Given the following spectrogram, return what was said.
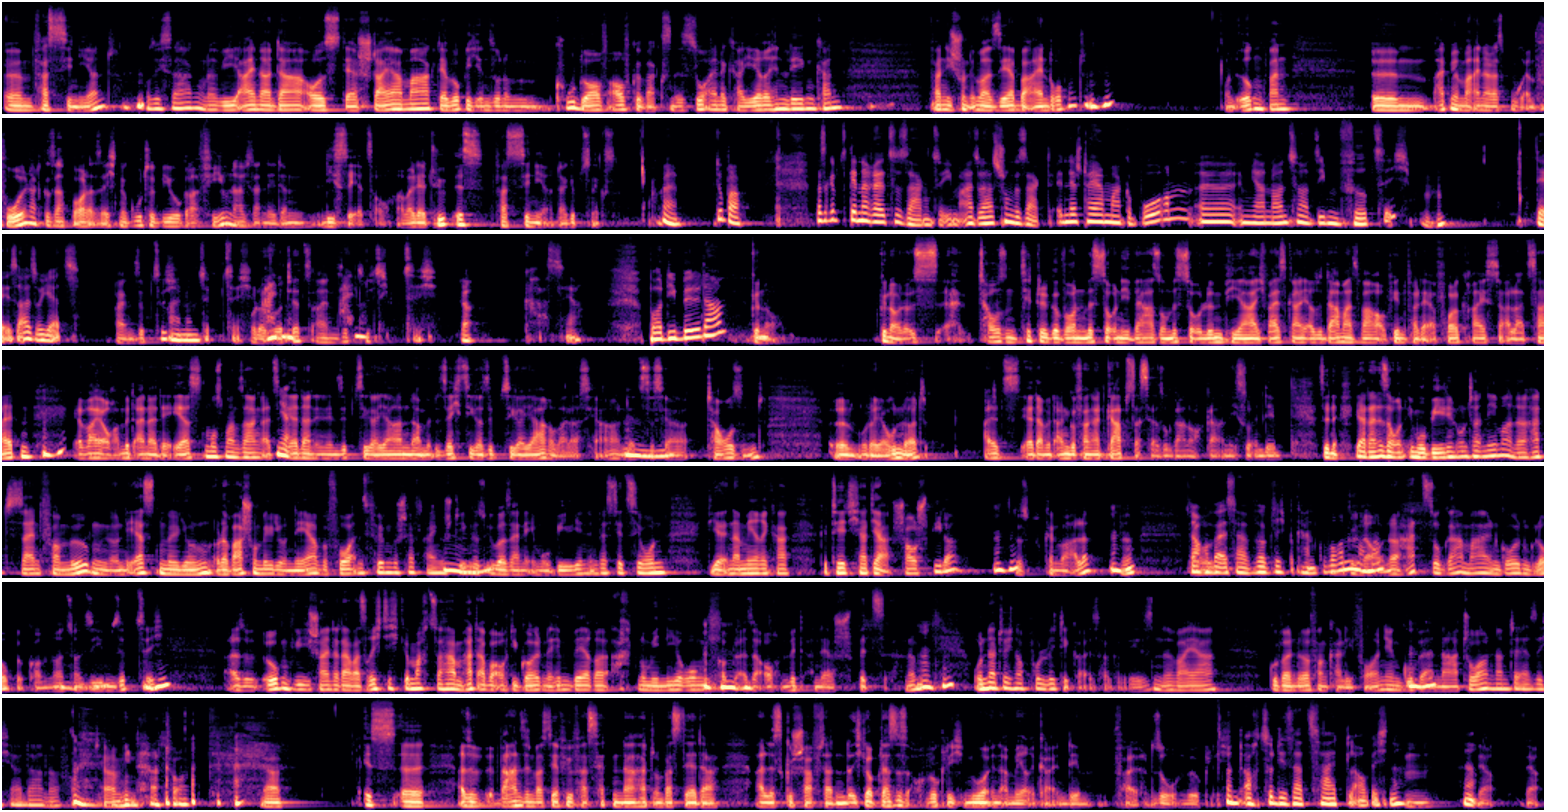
ähm, faszinierend, mhm. muss ich sagen. Ne? Wie einer da aus der Steiermark, der wirklich in so einem Kuhdorf aufgewachsen ist, so eine Karriere hinlegen kann. Fand ich schon immer sehr beeindruckend. Mhm. Und irgendwann ähm, hat mir mal einer das Buch empfohlen, hat gesagt, boah, das ist echt eine gute Biografie. Und da habe ich gesagt, nee, dann liest du jetzt auch mal, weil der Typ ist faszinierend, da gibt es nichts. Okay, super. Was gibt es generell zu sagen zu ihm? Also, du hast schon gesagt, in der Steiermark geboren, äh, im Jahr 1947. Mhm. Der ist also jetzt 71. 71. Oder wird jetzt 71. 71. Ja. Krass, ja. Bodybuilder. Genau. Genau, da ist äh, tausend Titel gewonnen, Mr. Universum, Mr. Olympia, ich weiß gar nicht, also damals war er auf jeden Fall der erfolgreichste aller Zeiten. Mhm. Er war ja auch mit einer der ersten, muss man sagen, als ja. er dann in den 70er Jahren, damit 60er, 70er Jahre war das Jahr, letztes mhm. Jahr 1000 ähm, oder Jahrhundert, als er damit angefangen hat, gab es das ja sogar noch gar nicht so in dem Sinne. Ja, dann ist er ein Immobilienunternehmer, ne, hat sein Vermögen und die ersten Millionen oder war schon Millionär, bevor er ins Filmgeschäft eingestiegen mhm. ist, über seine Immobilieninvestitionen, die er in Amerika getätigt hat. Ja, Schauspieler, mhm. das kennen wir alle. Mhm. Ne? Darüber ist er wirklich bekannt geworden. Genau, ne, hat sogar mal einen Golden Globe bekommen, 1977. Mhm. Also irgendwie scheint er da was richtig gemacht zu haben, hat aber auch die goldene Himbeere, acht Nominierungen, kommt mhm. also auch mit an der Spitze. Ne? Mhm. Und natürlich noch Politiker ist er gewesen, ne? war ja Gouverneur von Kalifornien, mhm. Gouvernator nannte er sich ja da, ne? vom Terminator. ja, ist äh, also Wahnsinn, was der für Facetten da hat und was der da alles geschafft hat. Und ich glaube, das ist auch wirklich nur in Amerika in dem Fall so möglich. Und ne? auch zu dieser Zeit, glaube ich. Ne? Mhm. Ja. ja, ja.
